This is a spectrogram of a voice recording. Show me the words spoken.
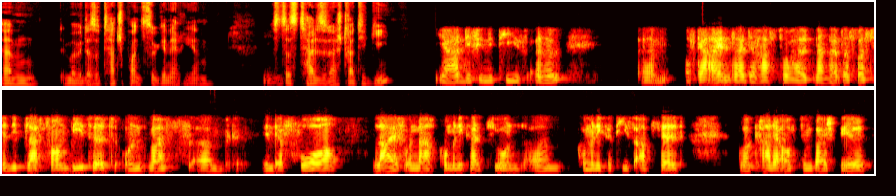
ähm, immer wieder so Touchpoints zu generieren. Mhm. Ist das Teil so einer Strategie? Ja, definitiv. Also ähm, auf der einen Seite hast du halt nachher das, was dir die Plattform bietet und was ähm, in der Vor-, Live- und Nachkommunikation ähm, kommunikativ abfällt. Aber gerade auch zum Beispiel,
